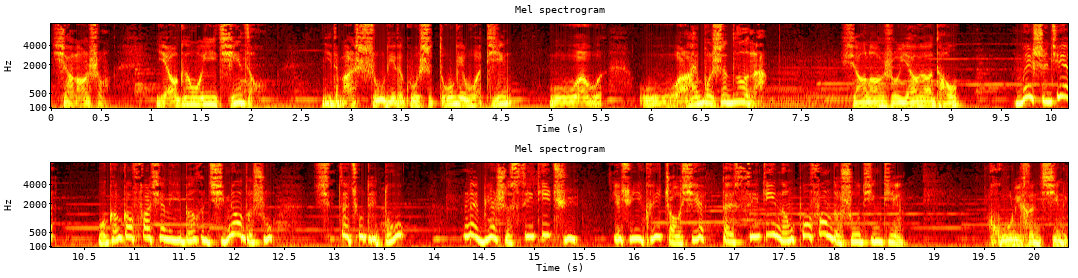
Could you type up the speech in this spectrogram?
小老鼠也要跟我一起走。你得把书里的故事读给我听，我我我还不识字呢。小老鼠摇摇头，没时间。我刚刚发现了一本很奇妙的书，现在就得读。那边是 CD 区，也许你可以找些带 CD 能播放的书听听。狐狸很幸运，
